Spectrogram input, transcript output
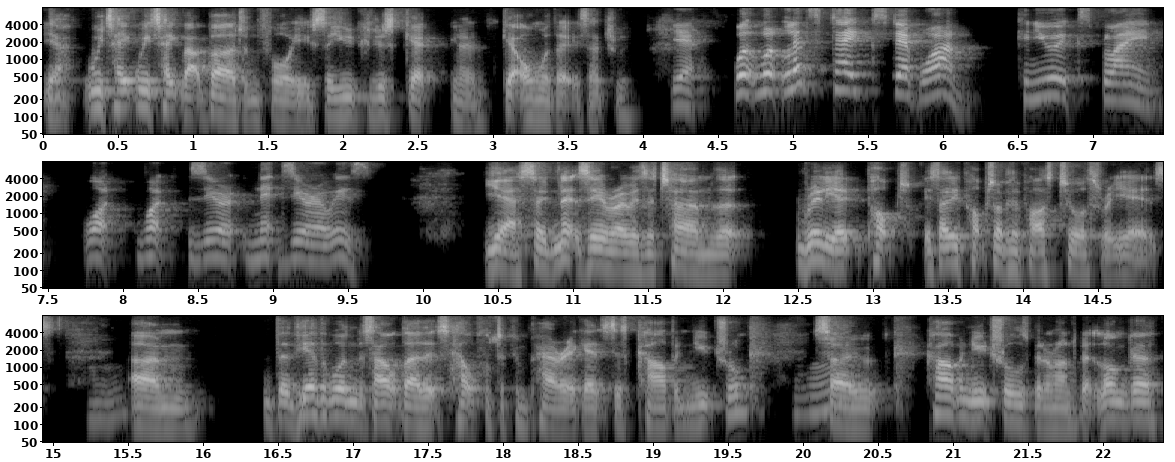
yeah, we take we take that burden for you, so you can just get you know get on with it essentially. Yeah. Well, well let's take step one. Can you explain what what zero net zero is? Yeah. So net zero is a term that really popped. It's only popped up in the past two or three years. Mm-hmm. Um, the, the other one that's out there that's helpful to compare it against is carbon neutral. Mm-hmm. So carbon neutral has been around a bit longer,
